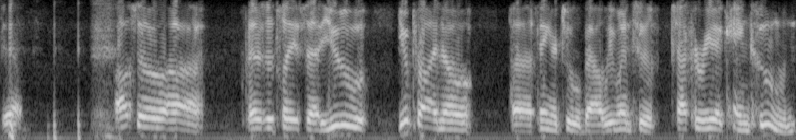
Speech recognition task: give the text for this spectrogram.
yeah. Also, uh, there's a place that you you probably know a thing or two about. We went to Taqueria Cancun.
